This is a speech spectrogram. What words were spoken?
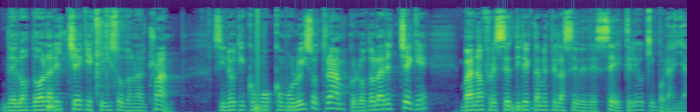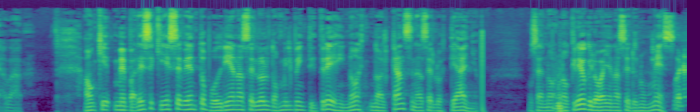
de los dólares cheques que hizo Donald Trump, sino que como, como lo hizo Trump con los dólares cheques, van a ofrecer directamente la CBDC. Creo que por allá va. Aunque me parece que ese evento podrían hacerlo el 2023 y no, no alcancen a hacerlo este año. O sea, no, no creo que lo vayan a hacer en un mes. Bueno.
